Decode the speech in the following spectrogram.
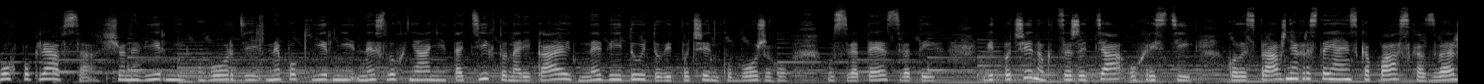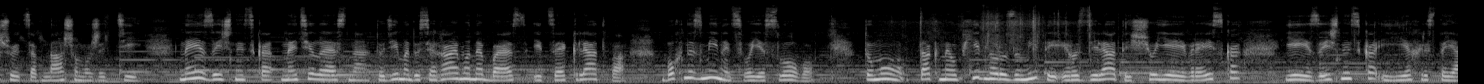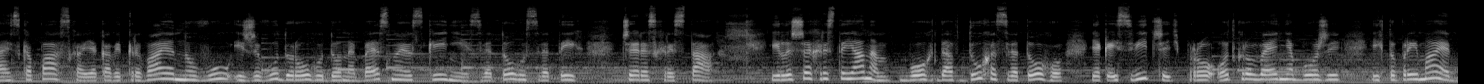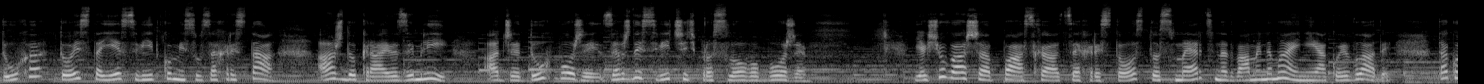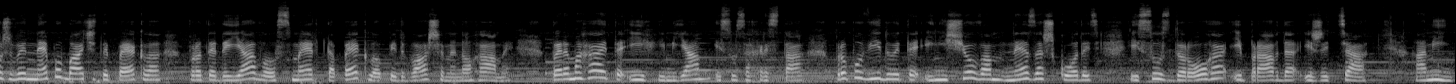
Бог поклявся, що невірні, горді, непокірні, неслухняні та ті, хто нарікають, не війдуть до відпочинку Божого у святе святих. Відпочинок це життя у Христі, коли справжня християнська Пасха звершується в нашому житті. Не язичницька, не тілесна. Тоді ми досягаємо небес, і це клятва. Бог не змінить своє слово. Тому так необхідно розуміти і розділяти, що є єврейська, є язичницька і є християнська Пасха, яка відкриває нову і живу дорогу до небесної скинії, святого святих через Христа. І лише християнам Бог дав Духа Святого, який свідчить про откровення Божі, і хто приймає Духа, той стає свідком Ісуса Христа аж до краю землі. Адже Дух Божий завжди свідчить про Слово Боже. Якщо ваша Пасха це Христос, то смерть над вами не має ніякої влади. Також ви не побачите пекла, проте диявол, смерть та пекло під вашими ногами. Перемагайте їх ім'ям Ісуса Христа, проповідуйте, і ніщо вам не зашкодить. Ісус дорога і правда, і життя. Амінь.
